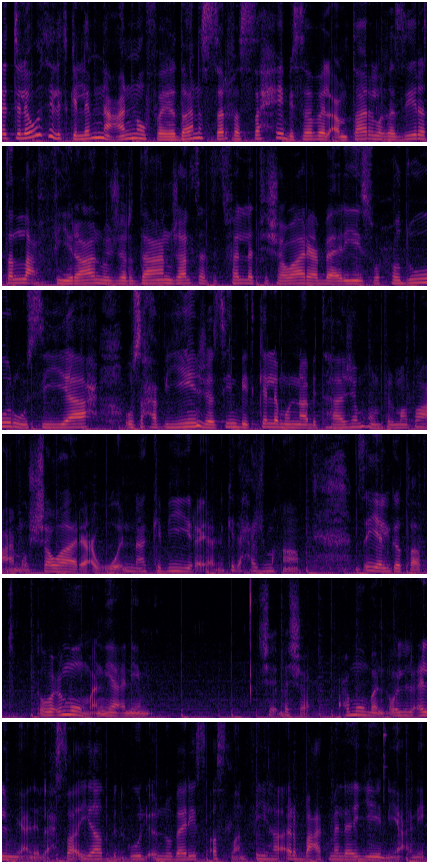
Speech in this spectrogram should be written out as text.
التلوث اللي تكلمنا عنه فيضان الصرف الصحي بسبب الأمطار الغزيرة طلع فيران وجردان جالسة تتفلت في شوارع باريس وحضور وسياح وصحفيين جالسين بيتكلموا إنها بتهاجمهم في المطاعم والشوارع وإنها كبيرة يعني كده حجمها زي القطط. وعموما يعني شيء بشع. عموما وللعلم يعني الإحصائيات بتقول إنه باريس أصلا فيها أربعة ملايين يعني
